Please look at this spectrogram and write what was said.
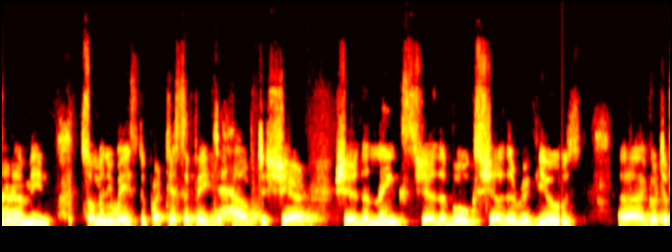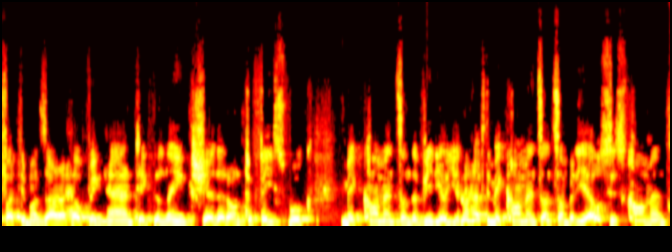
Ameen. So many ways to participate, to help, to share, share the links, share the books, share the reviews. Uh, go to Fatima Zahra Helping Hand, take the link, share that onto Facebook, make comments on the video. You don't have to make comments on somebody else's comment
